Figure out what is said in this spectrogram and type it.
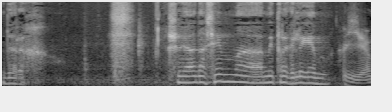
Дерех. Є.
